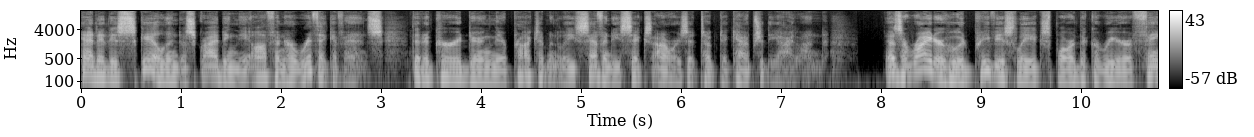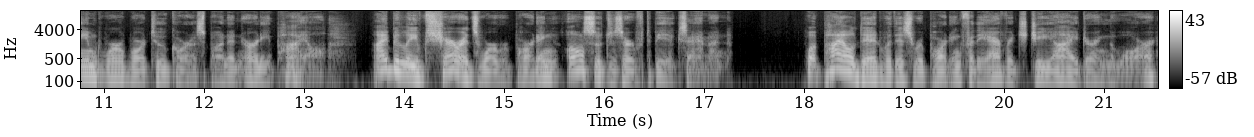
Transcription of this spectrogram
and at his skill in describing the often horrific events that occurred during the approximately 76 hours it took to capture the island. As a writer who had previously explored the career of famed World War II correspondent Ernie Pyle, I believed Sherrod's war reporting also deserved to be examined. What Pyle did with his reporting for the average GI during the war,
